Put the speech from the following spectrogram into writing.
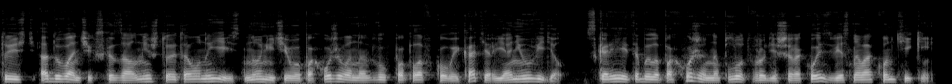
То есть одуванчик сказал мне, что это он и есть, но ничего похожего на двухпоплавковый катер я не увидел. Скорее это было похоже на плот вроде широко известного Контики.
